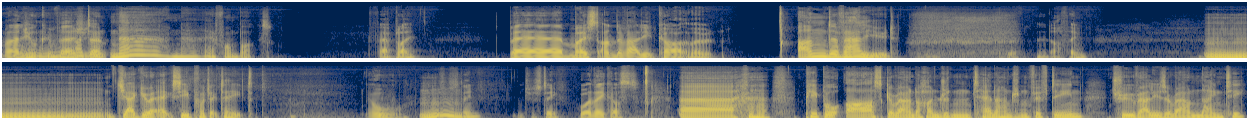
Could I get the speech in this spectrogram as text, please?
Manual Uh, conversion. I don't, nah, nah, F1 box. Fair play. But most undervalued car at the moment. Undervalued. Nothing. Mm, Jaguar XE Project 8. Oh, Mm. interesting. Interesting. What do they cost? Uh, people ask around 110, 115. True values around 90.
